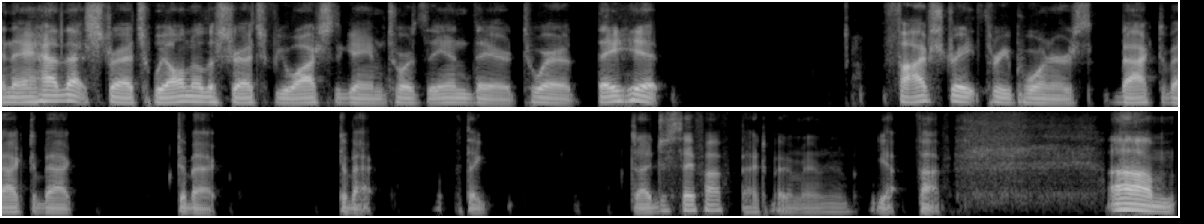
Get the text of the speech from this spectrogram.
And they had that stretch. We all know the stretch if you watch the game towards the end there, to where they hit five straight three pointers back to back to back to back to back. I think, did I just say five? Back to back. Yeah, five. Um,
